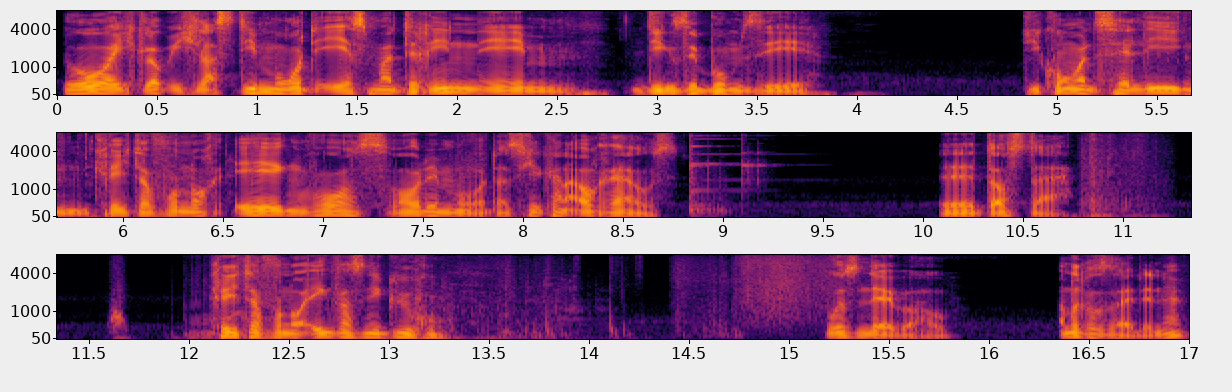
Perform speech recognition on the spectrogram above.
So, ich glaube, ich lasse die Mode erstmal drin im Dingsebumsee. Die kann man zerlegen. Krieg ich davon noch irgendwas? Warte mal, das hier kann auch raus. Äh, das da. Krieg ich davon noch irgendwas in die Gyro? Wo ist denn der überhaupt? Andere Seite, ne?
